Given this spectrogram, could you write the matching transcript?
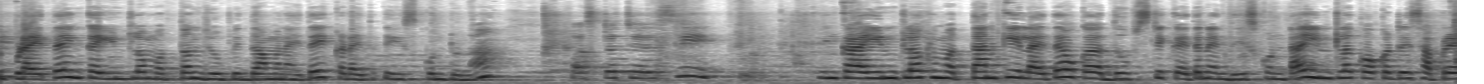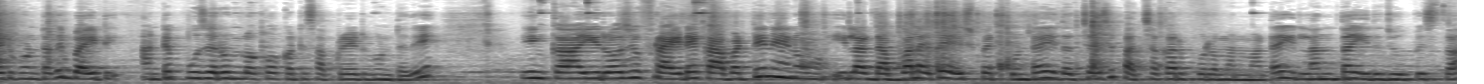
ఇప్పుడైతే ఇంకా ఇంట్లో మొత్తం చూపిద్దామని అయితే ఇక్కడైతే తీసుకుంటున్నా. ఫస్ట్ వచ్చేసి ఇంకా ఇంట్లోకి మొత్తానికి ఇలా అయితే ఒక ధూప్ స్టిక్ అయితే నేను తీసుకుంటా. ఇంట్లోకి ఒకటి సపరేట్గా ఉంటుంది బయట అంటే పూజ రూమ్లోకి ఒకటి సపరేట్గా ఉంటుంది. ఇంకా ఈరోజు ఫ్రైడే కాబట్టి నేను ఇలా డబ్బాలు అయితే వేసి పెట్టుకుంటా. ఇది వచ్చేసి పచ్చకర్పూరం అనమాట ఇల్లంతా ఇది చూపిస్తా.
